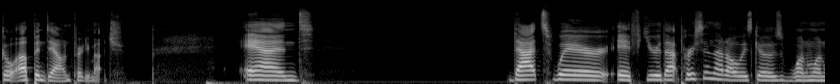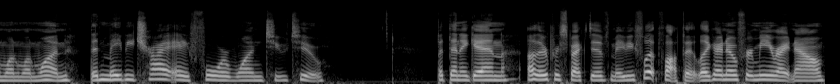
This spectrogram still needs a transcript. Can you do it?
go up and down pretty much. And that's where if you're that person that always goes one one one one one, then maybe try a four one two two. But then again, other perspective, maybe flip flop it. Like I know for me right now,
